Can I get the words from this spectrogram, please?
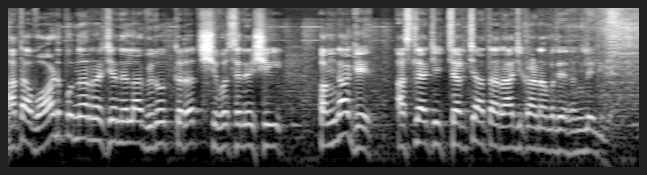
आता वॉर्ड पुनर्रचनेला विरोध करत शिवसेनेशी पंगा घेत असल्याची चर्चा आता राजकारणामध्ये रंगलेली आहे.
